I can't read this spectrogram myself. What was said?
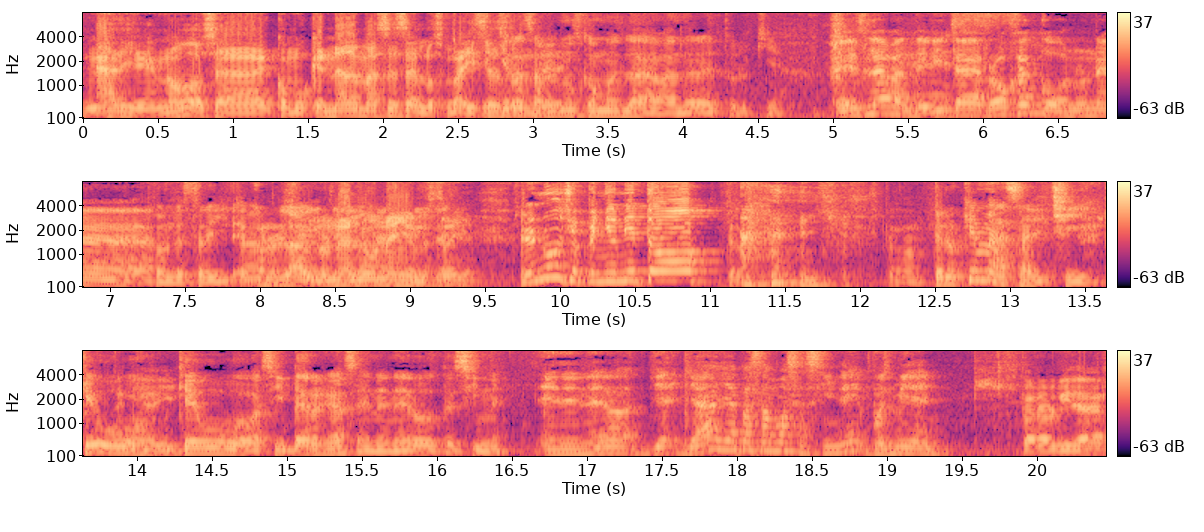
Nadie, ¿no? O sea, como que nada más es a los Ni países siquiera donde... sabemos cómo es la bandera de Turquía. Es la banderita roja con una Con la estrellita. con La- con una luna y una estrella. Renuncia, Peña Nieto. Perdón. Pero ¿qué más, Salchi? ¿Qué Lo hubo. ¿Qué hubo así vergas en enero de cine? En enero, ya, ya, ya pasamos a cine. Pues miren, Para olvidar.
